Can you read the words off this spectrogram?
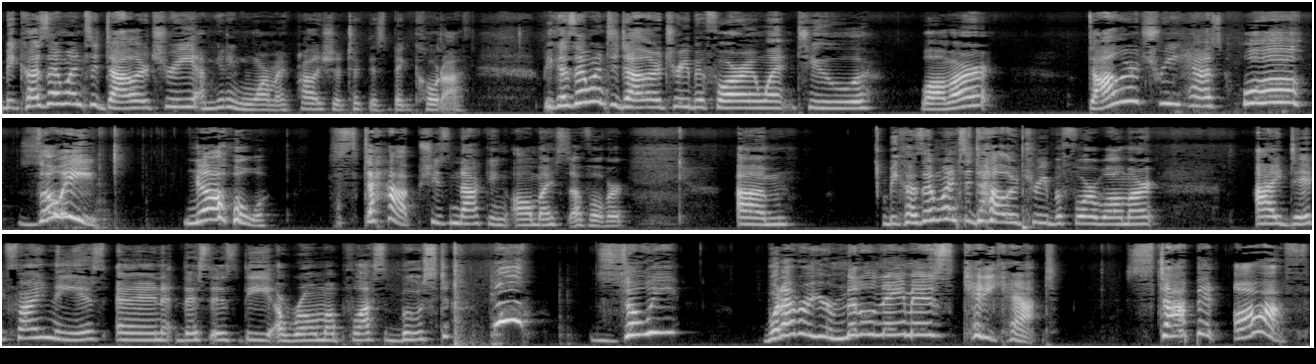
because I went to Dollar Tree, I'm getting warm. I probably should have took this big coat off. Because I went to Dollar Tree before I went to Walmart, Dollar Tree has, oh, Zoe, no, stop. She's knocking all my stuff over. Um, because I went to Dollar Tree before Walmart, I did find these, and this is the Aroma Plus Boost. Woo! Zoe, whatever your middle name is, kitty cat. Stop it off.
